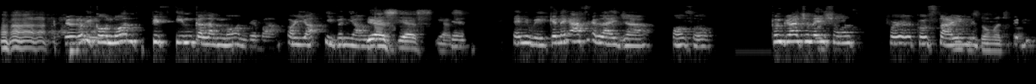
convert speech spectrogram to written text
Pero ikaw noon, 15 ka lang noon, di ba? Or ya- even younger. yes, yes, yes. Yes. Anyway, can I ask Elijah also? Congratulations for co-starring Thank you with, so much. with,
